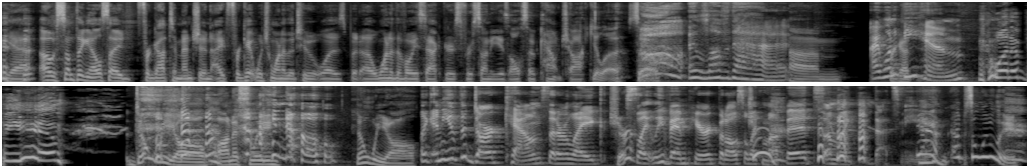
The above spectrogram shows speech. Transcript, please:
yeah. Oh, something else I forgot to mention. I forget which one of the two it was, but uh, one of the voice actors for Sonny is also Count Chocula. So, I love that. um, I want to be him. I want to be him. Don't we all, honestly? No. Don't we all? Like any of the dark counts that are like Sure. slightly vampiric but also like Muppets, I'm like, that's me. Yeah, absolutely.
